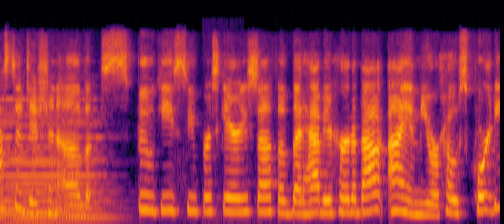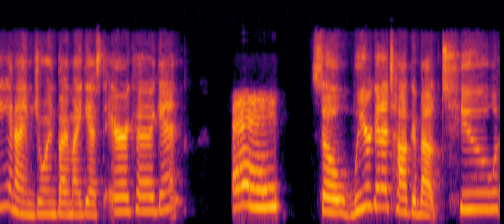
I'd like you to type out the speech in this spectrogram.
last edition of spooky, super scary stuff of But Have You Heard About? I am your host, Courtney, and I'm joined by my guest, Erica, again. Hey. So, we're going to talk about two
